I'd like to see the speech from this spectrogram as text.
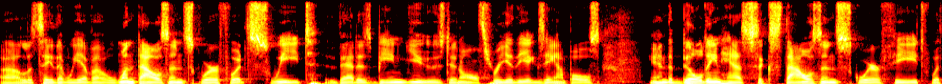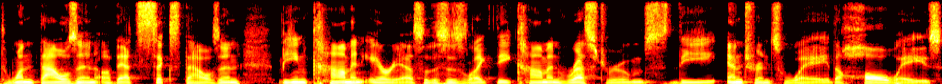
uh, let's say that we have a 1,000 square foot suite that is being used in all three of the examples and the building has 6,000 square feet, with 1,000 of that 6,000 being common area. So this is like the common restrooms, the entranceway, the hallways,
